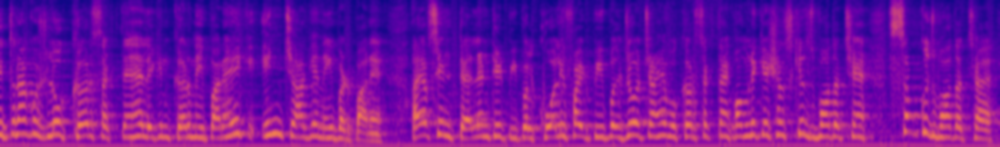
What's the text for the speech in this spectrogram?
इतना कुछ लोग कर सकते हैं, लेकिन कर नहीं पा रहे हैं कि इंच आगे नहीं बढ़ पा रहे हैं। I have seen talented people qualified people जो चाहे वो कर सकते हैं। कम्युनिकेशन स्किल्स बहुत अच्छे हैं। सब कुछ बहुत अच्छा है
